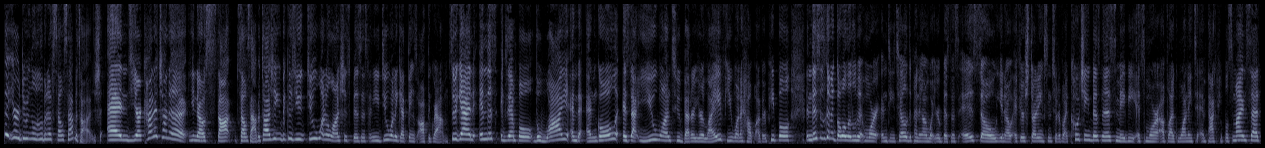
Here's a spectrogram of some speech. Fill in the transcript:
that you're doing a little bit of self sabotage and you're kind of trying to, you know, stop self sabotaging because you do want to launch this business and you do want to get things off the ground. So, again, in this example, the why and the end goal is that you want to better your life, you want to help other people. And this is going to go a little bit more in detail depending on what your business is. So, you know, if you're starting some sort of like coaching business, maybe it's more of like wanting to impact people's mindset.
